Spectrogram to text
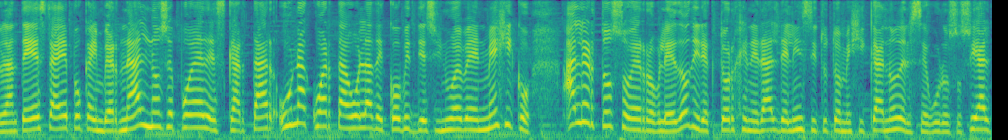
Durante esta época invernal no se puede descartar una cuarta ola de COVID-19 en México, alertó Zoe Robledo, director general del Instituto Mexicano del Seguro Social.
